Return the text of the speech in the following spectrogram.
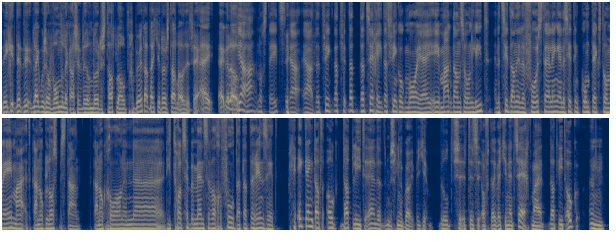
Ik, het, lijkt me zo wonderlijk als je dan door de stad loopt. Gebeurt dat dat je door de stad loopt en zegt: Hey, Hengelo. Ja, nog steeds. Ja, ja dat, vind ik, dat, dat, dat zeg ik, dat vind ik ook mooi. Hè. Je maakt dan zo'n lied en het zit dan in een voorstelling en er zit een context omheen, maar het kan ook los bestaan. Kan ook gewoon een. eh, die trots hebben mensen wel gevoeld dat dat erin zit. Ik denk dat ook dat lied, hè, dat misschien ook wel wat je bedoelt, het is, of wat je net zegt, maar dat lied ook een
